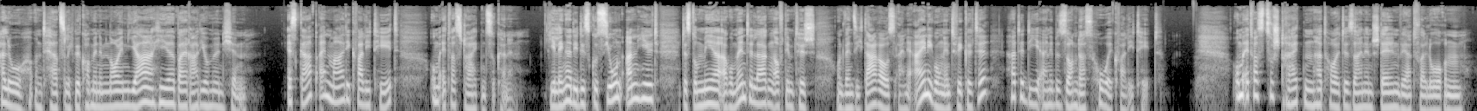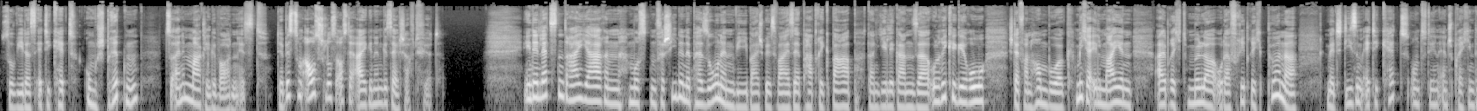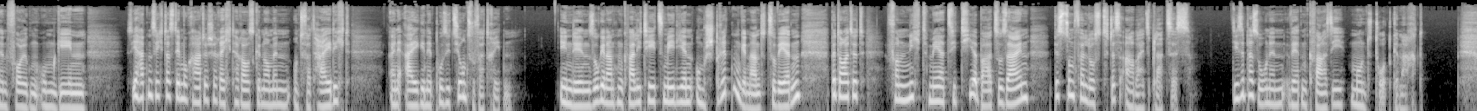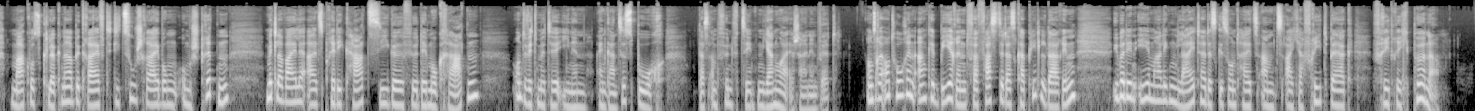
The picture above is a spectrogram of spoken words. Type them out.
Hallo und herzlich willkommen im neuen Jahr hier bei Radio München. Es gab einmal die Qualität, um etwas streiten zu können. Je länger die Diskussion anhielt, desto mehr Argumente lagen auf dem Tisch, und wenn sich daraus eine Einigung entwickelte, hatte die eine besonders hohe Qualität. Um etwas zu streiten hat heute seinen Stellenwert verloren, so wie das Etikett umstritten zu einem Makel geworden ist, der bis zum Ausschluss aus der eigenen Gesellschaft führt. In den letzten drei Jahren mussten verschiedene Personen wie beispielsweise Patrick Barb, Daniele Ganser, Ulrike Gero, Stefan Homburg, Michael Mayen, Albrecht Müller oder Friedrich Pürner mit diesem Etikett und den entsprechenden Folgen umgehen. Sie hatten sich das demokratische Recht herausgenommen und verteidigt, eine eigene Position zu vertreten. In den sogenannten Qualitätsmedien umstritten genannt zu werden, bedeutet, von nicht mehr zitierbar zu sein bis zum Verlust des Arbeitsplatzes. Diese Personen werden quasi mundtot gemacht. Markus Klöckner begreift die Zuschreibung umstritten mittlerweile als Prädikatssiegel für Demokraten und widmete ihnen ein ganzes Buch, das am 15. Januar erscheinen wird. Unsere Autorin Anke Behrendt verfasste das Kapitel darin über den ehemaligen Leiter des Gesundheitsamts Eichach-Friedberg, Friedrich Pürner.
